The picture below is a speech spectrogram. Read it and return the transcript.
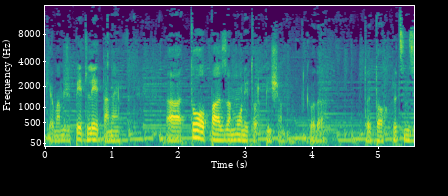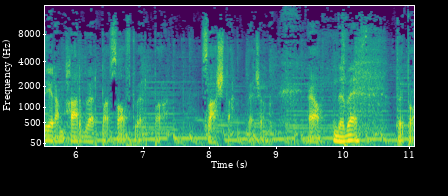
ki jo imam že 5 let, uh, to pa za monitor pišem. Tako da to je to, recenziram hardware, pa software, pa svašta, večer. Da be. To je to.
